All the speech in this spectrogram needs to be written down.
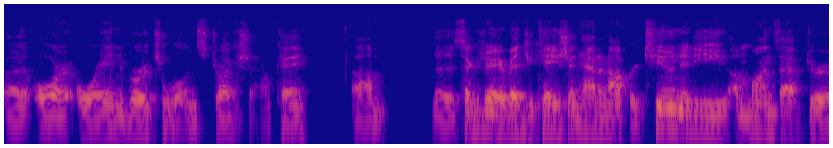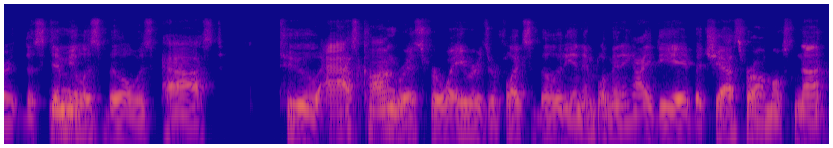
uh, or, or in virtual instruction, okay? Um, the Secretary of Education had an opportunity a month after the stimulus bill was passed to ask Congress for waivers or flexibility in implementing IDEA, but she asked for almost none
